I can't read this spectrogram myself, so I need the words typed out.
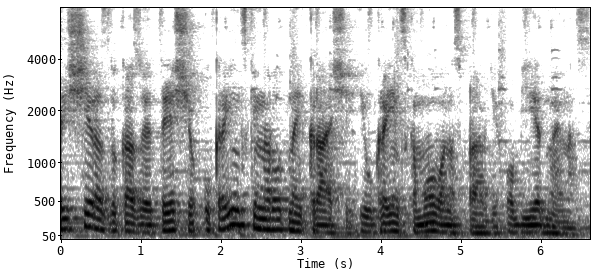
Це ще раз доказує те, що український народ найкращий і українська мова насправді об'єднує нас.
